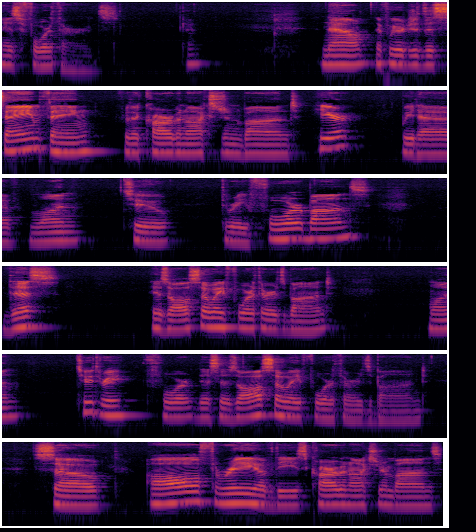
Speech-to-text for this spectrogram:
is four-thirds. Okay. Now, if we were to do the same thing for the carbon-oxygen bond here, we'd have one, two, three, four bonds. This is also a four-thirds bond. One, two, three, four. This is also a four-thirds bond. So all three of these carbon-oxygen bonds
